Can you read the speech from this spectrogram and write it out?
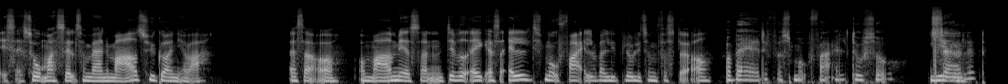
altså, jeg så mig selv som værende meget tykkere, end jeg var. Altså, og, og meget mere sådan, det ved jeg ikke, altså alle de små fejl var, blev ligesom forstørret. Og hvad er det for små fejl, du så særligt?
